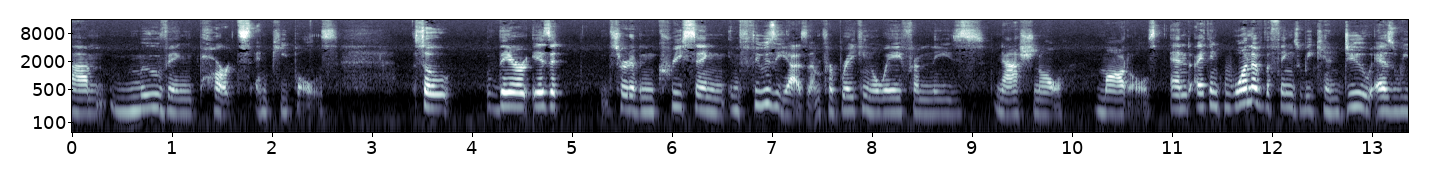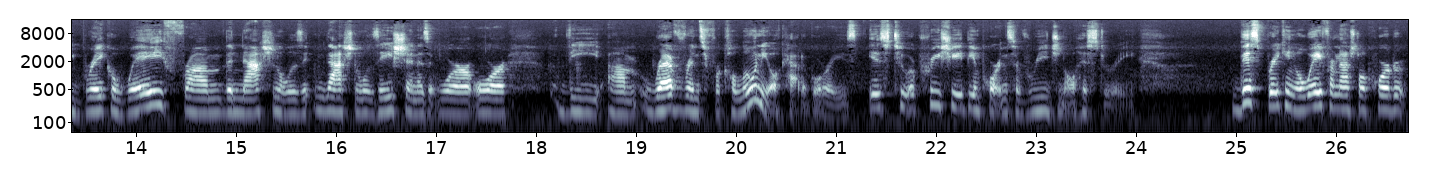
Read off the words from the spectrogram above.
um, moving parts and peoples. So there is a sort of increasing enthusiasm for breaking away from these national models. And I think one of the things we can do as we break away from the nationaliza- nationalization, as it were, or the um, reverence for colonial categories, is to appreciate the importance of regional history. This breaking away from national quarter,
